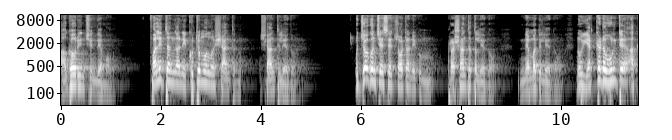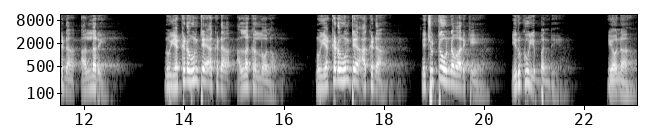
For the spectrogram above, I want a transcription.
అఘోరించిందేమో. ఫలితంగా నీ కుటుంబంలో శాంతి శాంతి లేదు. ఉద్యోగం చేసే చోట నీకు ప్రశాంతత లేదు నెమ్మది లేదు. నువ్వు ఎక్కడ ఉంటే అక్కడ అల్లరి. నువ్వు ఎక్కడ ఉంటే అక్కడ అల్లకల్లోలం. నువ్వు ఎక్కడ ఉంటే అక్కడ నీ చుట్టూ ఉన్నవారికి ఇరుకు ఇబ్బంది. యోనా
